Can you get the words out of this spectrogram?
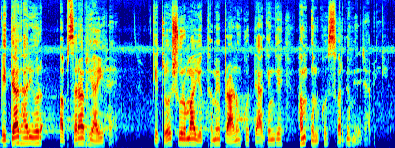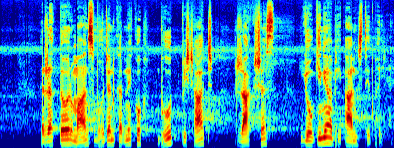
विद्याधारी और अप्सरा भी आई है कि जो शूरमा युद्ध में प्राणों को त्यागेंगे, हम उनको स्वर्ग में ले जाएँगे। रक्त और मांस भोजन करने को भूत, पिशाच, राक्षस, योगिनिया भी आन स्थित भई है।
